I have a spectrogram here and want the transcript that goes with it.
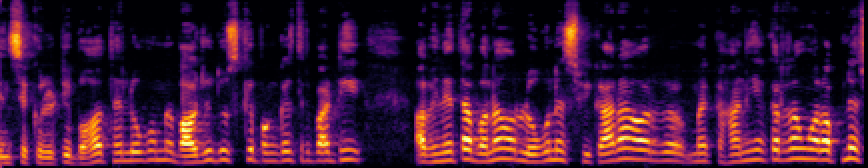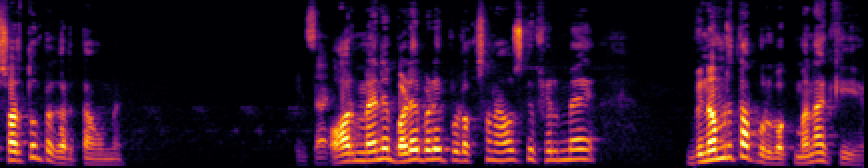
इनसिक्योरिटी बहुत है लोगों में बावजूद उसके पंकज त्रिपाठी अभिनेता बना और लोगों ने स्वीकारा और मैं कहानियाँ कर रहा हूँ और अपने शर्तों पर करता हूँ मैं। Exactly. और मैंने बड़े बड़े प्रोडक्शन हाउस की फ़िल्म फ़िल्में विनम्रतापूर्वक मना की है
